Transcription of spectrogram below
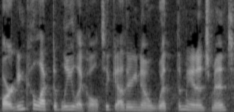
bargain collectively, like all together, you know, with the management.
